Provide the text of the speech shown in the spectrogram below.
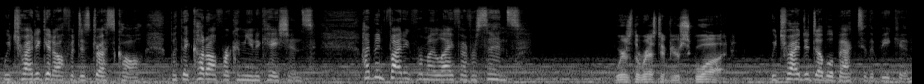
We tried to get off a distress call, but they cut off our communications. I've been fighting for my life ever since. Where's the rest of your squad? We tried to double back to the beacon,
